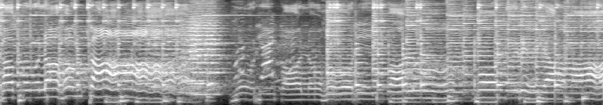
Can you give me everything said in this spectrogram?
সকল অহংকার। হরি বল হরি বল মনের আমার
